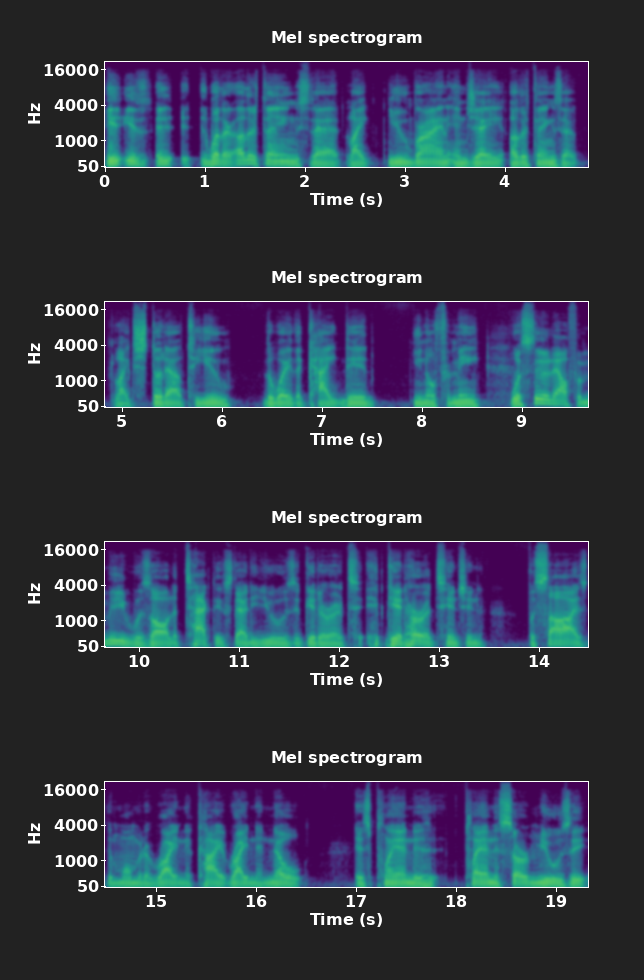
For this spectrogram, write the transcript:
Is, is, were there other things that like you brian and jay other things that like stood out to you the way the kite did you know for me? What stood out for me was all the tactics that he used to get her get her attention besides the moment of writing the kite writing the note is playing the playing the certain music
